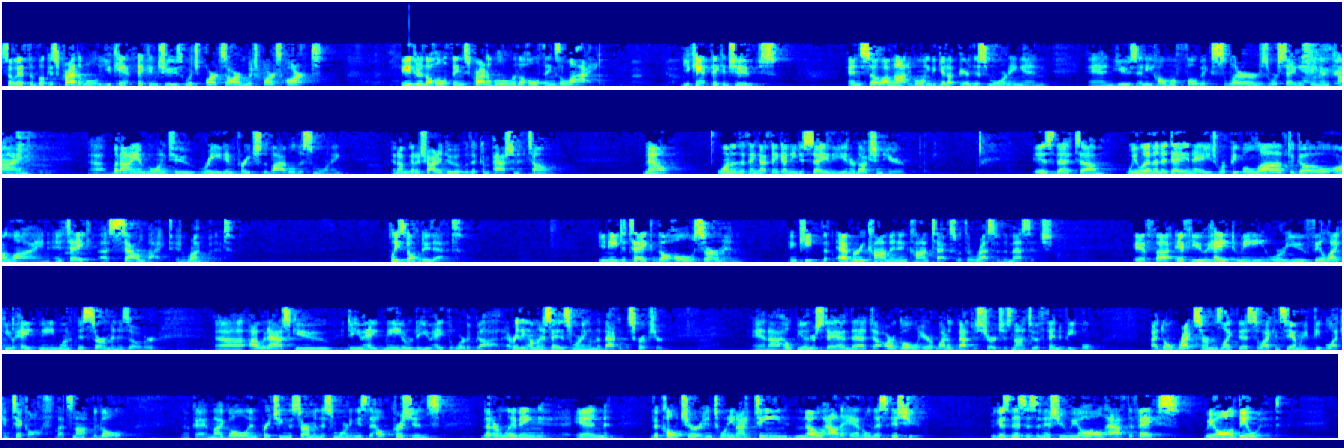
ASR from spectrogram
So if the book is credible, you can't pick and choose which parts are and which parts aren't. Either the whole thing's credible or the whole thing's a lie. You can't pick and choose. And so I'm not going to get up here this morning and and use any homophobic slurs or say anything unkind. Uh, but I am going to read and preach the Bible this morning, and I'm going to try to do it with a compassionate tone. Now, one of the things I think I need to say in the introduction here is that um, we live in a day and age where people love to go online and take a soundbite and run with it. Please don't do that. You need to take the whole sermon and keep the, every comment in context with the rest of the message. If, uh, if you hate me or you feel like you hate me when this sermon is over, uh, I would ask you, do you hate me or do you hate the Word of God? Everything I'm going to say this morning, I'm going to back up with Scripture. And I hope you understand that uh, our goal here at White Oak Baptist Church is not to offend people. I don't write sermons like this so I can see how many people I can tick off. That's not the goal. Okay, my goal in preaching the sermon this morning is to help Christians that are living in the culture in 2019 know how to handle this issue. Because this is an issue we all have to face. We all deal with it.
